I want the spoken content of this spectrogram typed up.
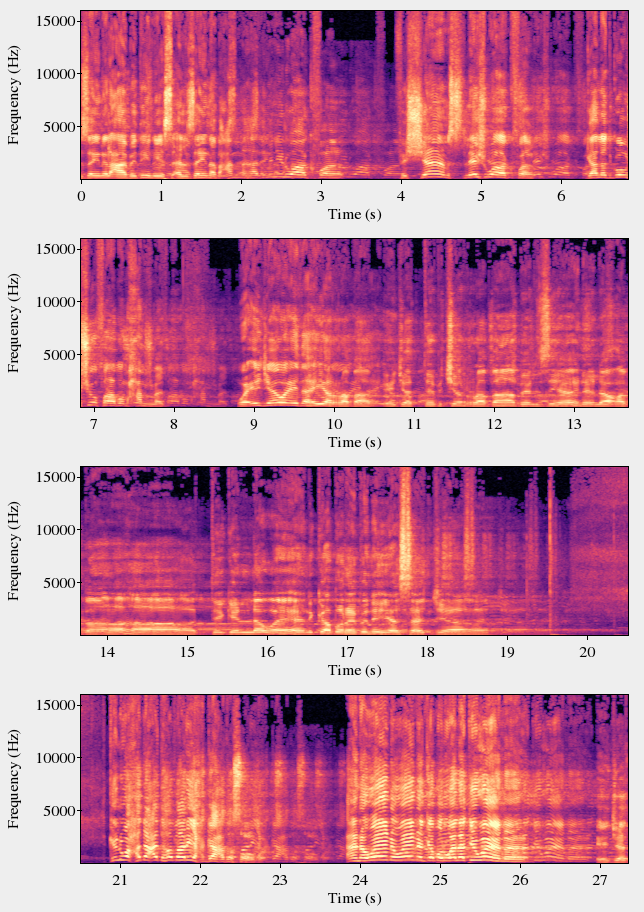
زين العابدين يسأل زينب عمها هذه من الواقفة؟ في الشمس ليش واقفة؟ قالت قوم شوف أبو محمد. وإجا وإذا هي الرباب. إجت تبكي الرباب الزين العباد. تقل وين قبر ابني يا سجاد كل واحد عندها ضريح قاعدة صوبة. أنا وين وين قبر ولدي وين؟ اجت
